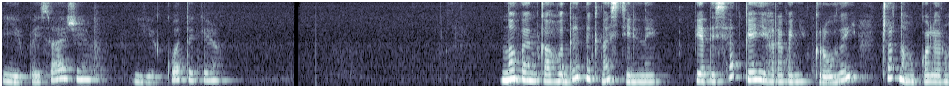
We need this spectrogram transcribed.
Є пейзажі, є котики. Новинка годинник настільний. 55 гривень. Круглий чорного кольору.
